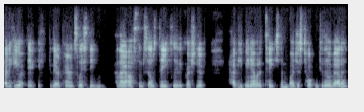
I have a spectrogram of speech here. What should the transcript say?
But if you if, there are parents listening and they ask themselves deeply the question of, have you been able to teach them by just talking to them about it?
